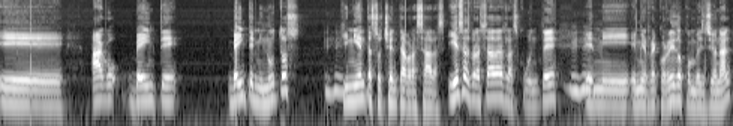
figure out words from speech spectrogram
eh, hago 20, 20 minutos, 580 brazadas. Y esas brazadas las junté en, mi, en mi recorrido convencional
